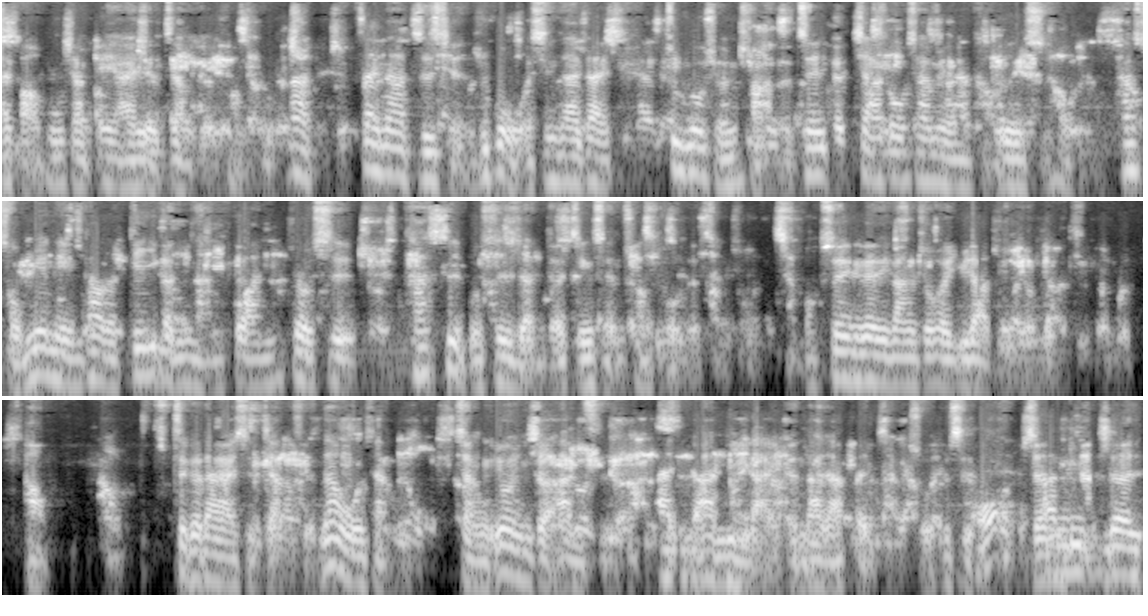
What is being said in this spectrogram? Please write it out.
来保护像 AI 的这样的创作。那在那之前，如果我现在在著作权法的这个架构下面来讨论的时候，它所面临到的第一个难关就是，它是不是人的精神创作的成果？所以这个地方就会遇到这个问题。好。这个大概是这样子。那我想想用一个案子、一个案例来跟大家分享，说就是人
